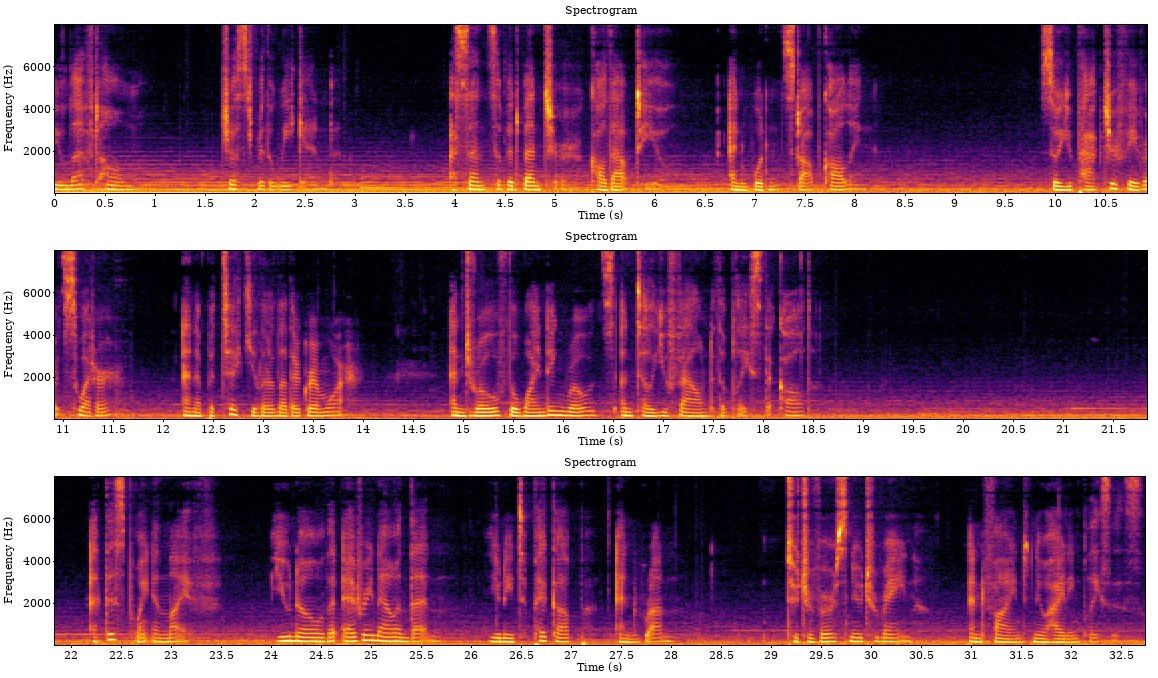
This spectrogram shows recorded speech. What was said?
you left home just for the weekend. A sense of adventure called out to you and wouldn't stop calling. So you packed your favorite sweater and a particular leather grimoire and drove the winding roads until you found the place that called. At this point in life, you know that every now and then you need to pick up and run to traverse new terrain and find new hiding places.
